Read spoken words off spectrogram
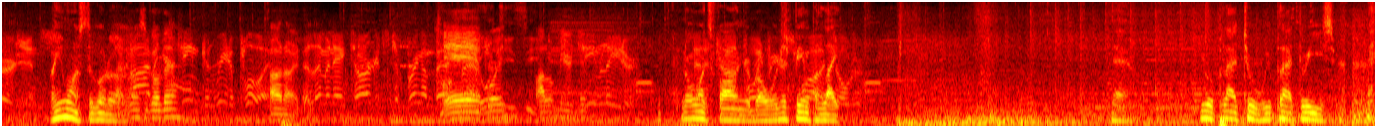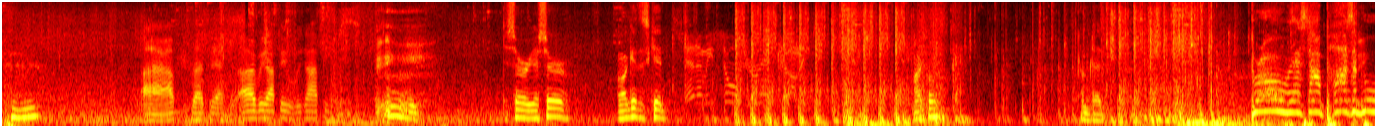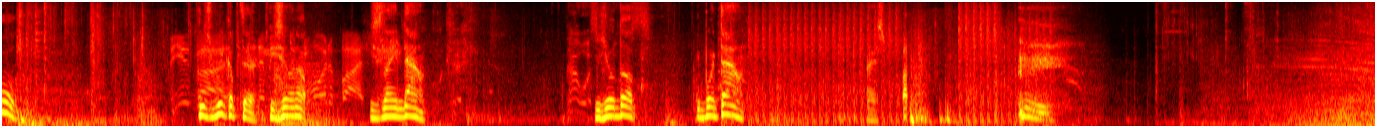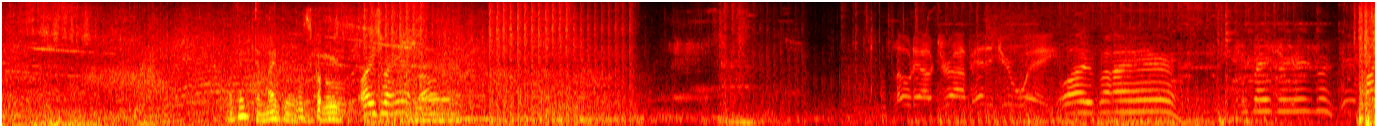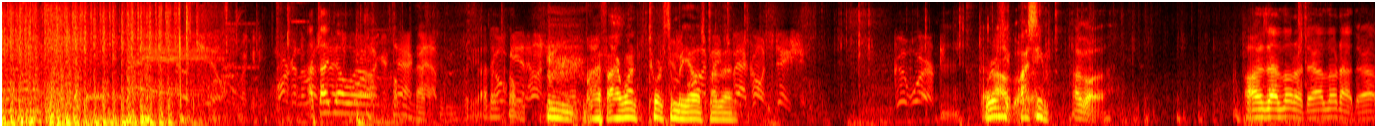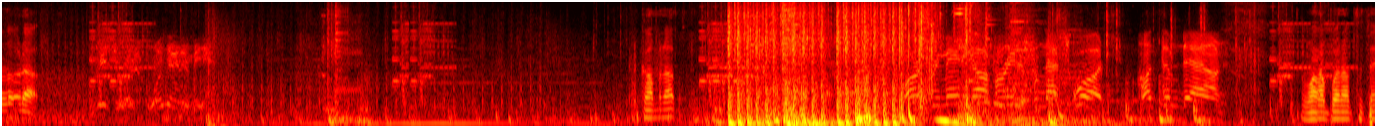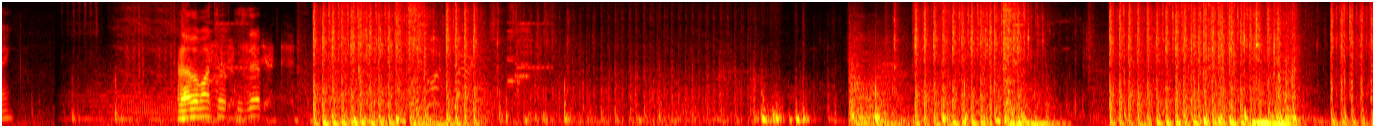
Convergence. Oh, he wants to go to. He wants to go there? Team can redeploy. Oh, no, he doesn't. Eliminate targets to bring them back. Yeah, down. boy. Follow me. Your team leader. No one's following you, bro. We're just being polite. Yeah. You a plat two, we plat threes. Alright, I'm glad to Alright, we got people. We got people. yes, sir. Yes, sir. I'm gonna get this kid. Enemy soldier incoming. Michael. I'm dead. Bro, that's not possible. Be He's weak up there. He's healing up. deployed a buy He's laying down. That He healed up. He went down. Nice. I think there might be a Let's go. weird- Oh, he's right here, bro. Loadout drop headed your way. Why right here? He's right here. He's right Marking the I rest thought y'all were squad uh, on your coming attack map. after me, but y'all didn't come. get. I, I went towards somebody else, my bad. back on station. Good work. Where is I'll he? go I see him. I'll go. Oh, is that loadout? They're at loadout. They're at loadout. They're coming up. Mark remaining operators from that squad. Hunt them down. One up, went up the thing. Another one took the zip.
